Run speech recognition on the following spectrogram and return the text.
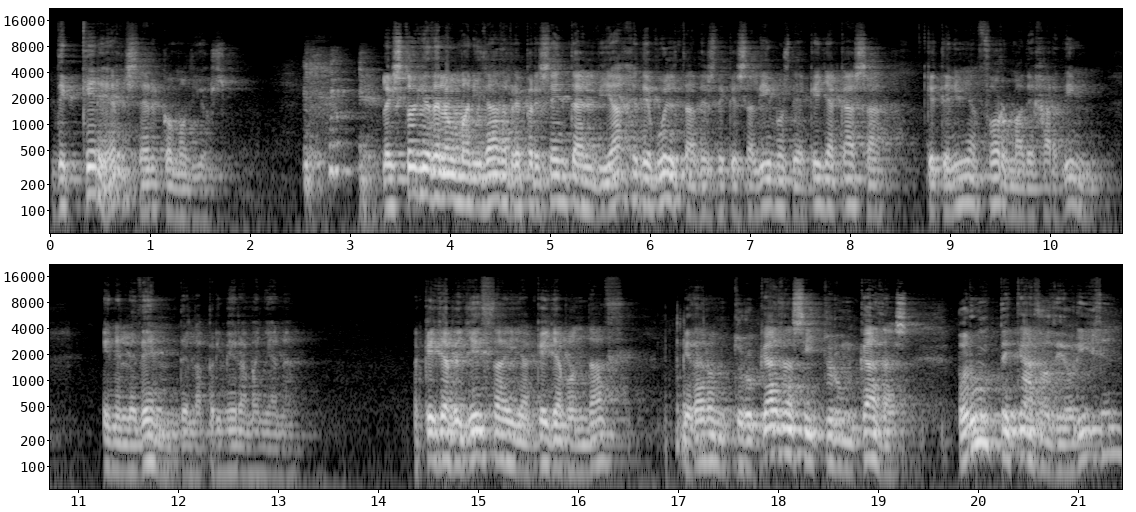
de querer ser como Dios. La historia de la humanidad representa el viaje de vuelta desde que salimos de aquella casa que tenía forma de jardín en el Edén de la primera mañana. Aquella belleza y aquella bondad quedaron trucadas y truncadas por un pecado de origen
